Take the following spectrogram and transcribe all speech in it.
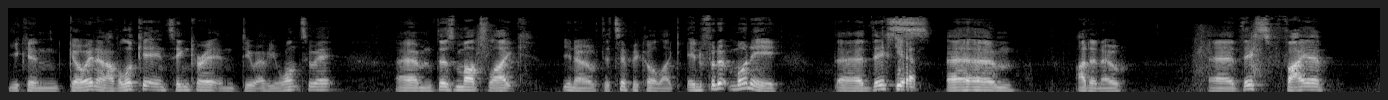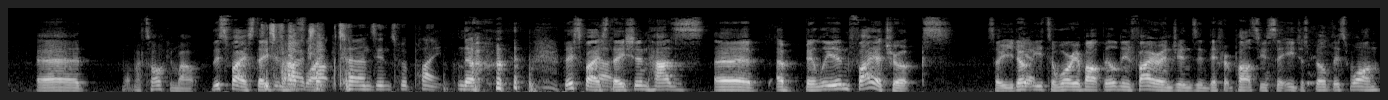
you can go in and have a look at it and tinker it and do whatever you want to it. Um, there's mods like you know the typical like infinite money. Uh, this um, I don't know. Uh, this fire. Uh, what am I talking about? This fire station This fire has truck like turns into a plane. no. this fire No. station has uh, a billion fire trucks, so you don't Yeah. need to worry about building fire engines in different parts of your city. Just build this one,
